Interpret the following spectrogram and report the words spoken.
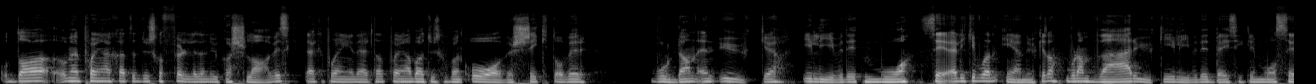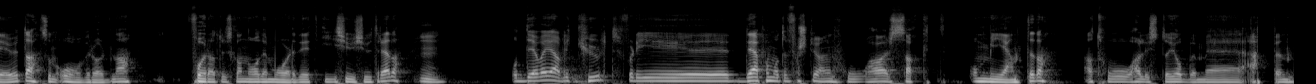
Og da, men Poenget er ikke at du skal følge den uka slavisk. Det er ikke poenget i det hele tatt. Poenget er bare at du skal få en oversikt over hvordan en uke i livet ditt må se Eller ikke hvordan én uke, da. Hvordan hver uke i livet ditt basically må se ut. da, Sånn overordna for at du skal nå det målet ditt i 2023. da. Mm. Og det var jævlig kult, fordi det er på en måte første gangen hun har sagt og ment det, da. At hun har lyst til å jobbe med appen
